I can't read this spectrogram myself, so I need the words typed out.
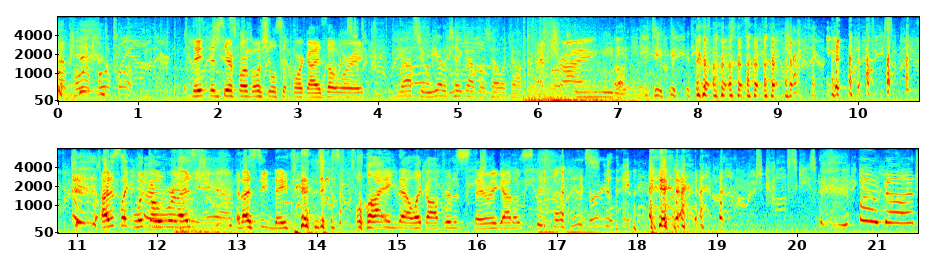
up, pull up, pull up, pull up. Nathan's here for emotional support, guys. Don't worry. Rapture, you gotta take out those helicopters. I'm trying. Immediately. I just like look I over and I, really and I see Nathan just flying the helicopter, just staring at us. really? oh god.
